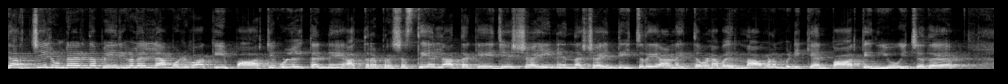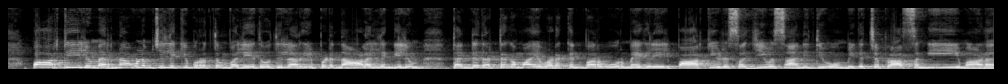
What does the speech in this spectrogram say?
ചർച്ചയിലുണ്ടായിരുന്ന പേരുകളെല്ലാം ഒഴിവാക്കി പാർട്ടിക്കുള്ളിൽ തന്നെ അത്ര പ്രശസ്തിയല്ലാത്ത കെ ജെ ഷൈൻ എന്ന ഷൈൻ ടീച്ചറെയാണ് ഇത്തവണ എറണാകുളം പിടിക്കാൻ പാർട്ടി നിയോഗിച്ചത്. പാർട്ടിയിലും എറണാകുളം ജില്ലയ്ക്ക് പുറത്തും വലിയ തോതിൽ അറിയപ്പെടുന്ന ആളല്ലെങ്കിലും തന്റെ തട്ടകമായ വടക്കൻ പറവൂർ മേഖലയിൽ പാർട്ടിയുടെ സജീവ സാന്നിധ്യവും മികച്ച പ്രാസംഗികയുമാണ്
